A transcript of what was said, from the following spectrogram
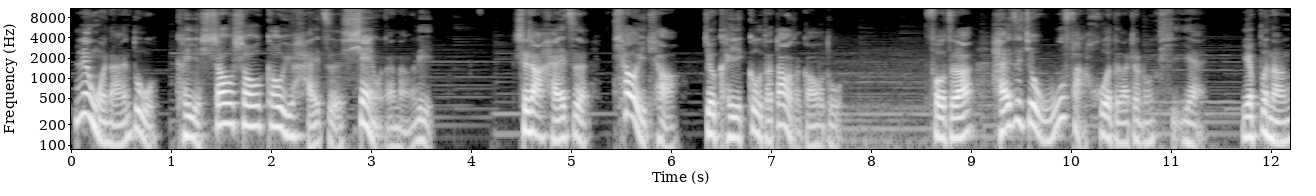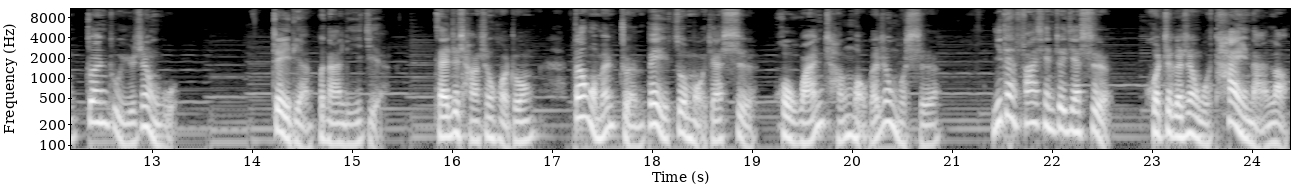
任务难度可以稍稍高于孩子现有的能力，是让孩子跳一跳就可以够得到的高度。否则，孩子就无法获得这种体验，也不能专注于任务。这一点不难理解。在日常生活中，当我们准备做某件事或完成某个任务时，一旦发现这件事或这个任务太难了，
